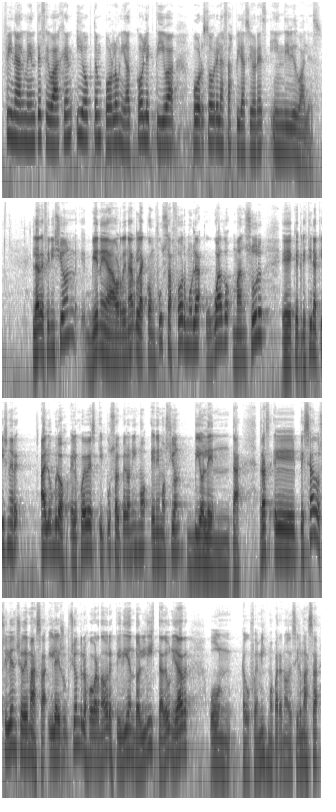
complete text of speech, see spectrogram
finalmente se bajen y opten por la unidad colectiva por sobre las aspiraciones individuales. La definición viene a ordenar la confusa fórmula Guado-Mansur eh, que Cristina Kirchner alumbró el jueves y puso al peronismo en emoción violenta. Tras el pesado silencio de masa y la irrupción de los gobernadores pidiendo lista de unidad, un eufemismo para no decir masa,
